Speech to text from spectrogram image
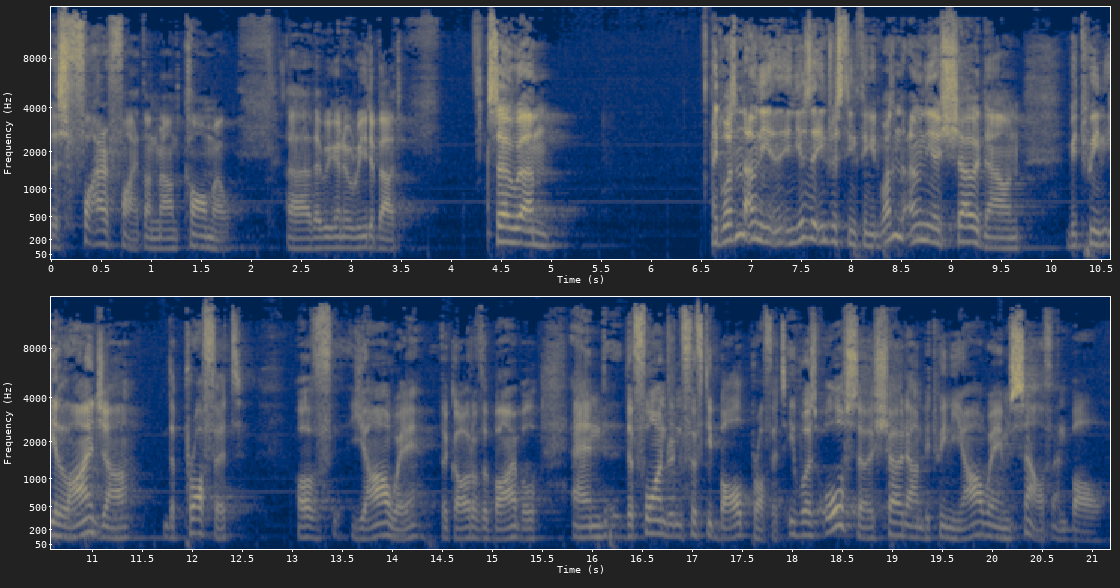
This firefight on Mount Carmel uh, that we're going to read about. So, um, it wasn't only, and here's the interesting thing, it wasn't only a showdown between Elijah, the prophet, of Yahweh, the God of the Bible, and the 450 Baal prophets. It was also a showdown between Yahweh himself and Baal.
